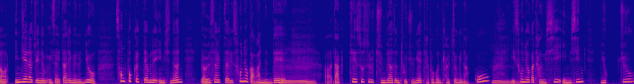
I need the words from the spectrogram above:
어, 인디애나주에 있는 의사에 따르면은요, 성폭행 때문에 임신한 10살짜리 소녀가 왔는데, 음. 어, 낙태 수술을 준비하던 도중에 대법원 결정이 났고, 음. 이 소녀가 당시 임신 6 주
